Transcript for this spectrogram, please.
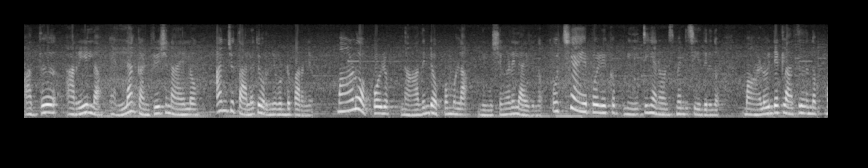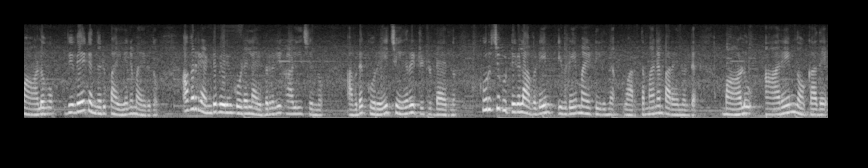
അത് അറിയില്ല എല്ലാം കൺഫ്യൂഷൻ ആയല്ലോ അഞ്ചു തല ചൊറിഞ്ഞുകൊണ്ട് പറഞ്ഞു. മാളു അപ്പോഴും നാദിന്റെ ഒപ്പമുള്ള നിമിഷങ്ങളിലായിരുന്നു. ഉച്ചയായപ്പോഴേക്കും മീറ്റിംഗ് അനൗൺസ്മെന്റ് ചെയ്തിരുന്നു. മാളുവിന്റെ ക്ലാസ്സിൽ നിന്നും മാളുവും വിവേക് എന്നൊരു പയ്യനുമായിരുന്നു. അവർ രണ്ടുപേരും കൂടെ ലൈബ്രറി ഹാളിൽ ചെന്നു. അവിടെ കുറേ ചെയർ ഇട്ടിട്ടുണ്ടായിരുന്നു. കുറച്ച് കുട്ടികൾ അവിടെയും ഇവിടെയുമായിട്ടിരുന്ന് വർത്തമാനം പറയുന്നുണ്ട്. മാളു ആരെയും നോക്കാതെ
